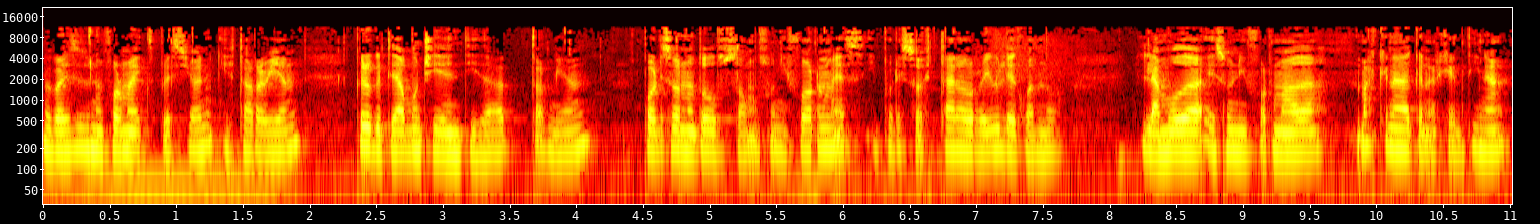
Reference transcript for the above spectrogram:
Me parece que es una forma de expresión y está re bien. Creo que te da mucha identidad también. Por eso no todos usamos uniformes y por eso es tan horrible cuando la moda es uniformada, más que nada que en Argentina,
